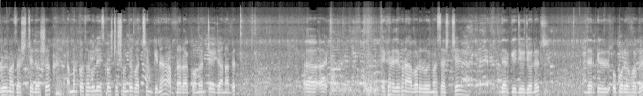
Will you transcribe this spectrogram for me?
রুই মাছ আসছে দর্শক। আমার কথাগুলো স্পষ্ট শুনতে পাচ্ছেন কিনা আপনারা কমেন্টে জানাবেন। এখানে দেখুন আবারও রুই মাছ আসছে। দেড় কেজি ওজনের, দেড় কেজির উপরে হবে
